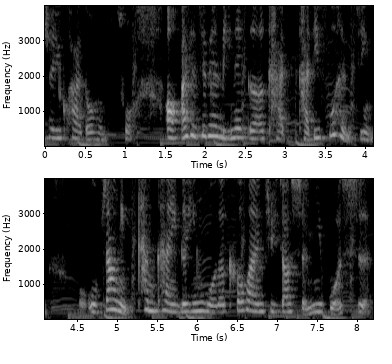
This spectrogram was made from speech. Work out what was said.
这一块都很不错哦。而且这边离那个卡卡蒂夫很近，我我不知道你看不看一个英国的科幻剧叫《神秘博士》。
